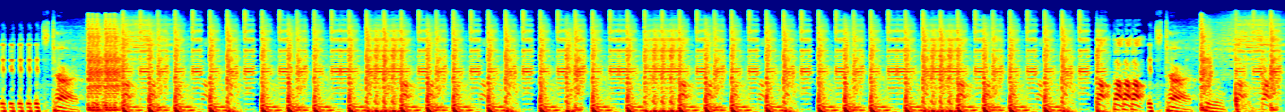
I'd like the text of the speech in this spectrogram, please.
it, it, it, it's time. It's time to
